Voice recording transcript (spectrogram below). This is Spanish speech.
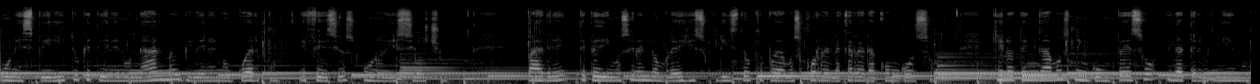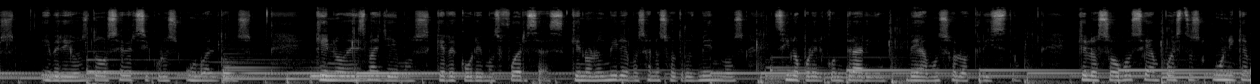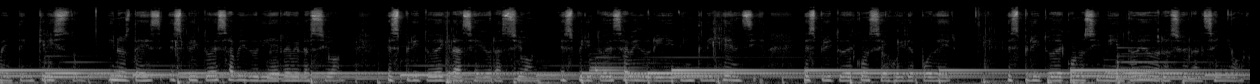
un espíritu que tienen un alma y viven en un cuerpo, Efesios 1:18 Padre, te pedimos en el nombre de Jesucristo que podamos correr la carrera con gozo, que no tengamos ningún peso y la terminemos. Hebreos 12, versículos 1 al 2. Que no desmayemos, que recobremos fuerzas, que no nos miremos a nosotros mismos, sino por el contrario, veamos solo a Cristo. Que los ojos sean puestos únicamente en Cristo y nos des espíritu de sabiduría y revelación, espíritu de gracia y oración, espíritu de sabiduría y de inteligencia, espíritu de consejo y de poder, espíritu de conocimiento y adoración al Señor.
